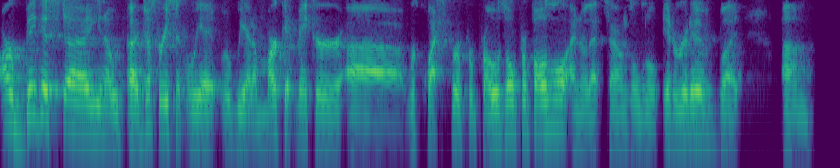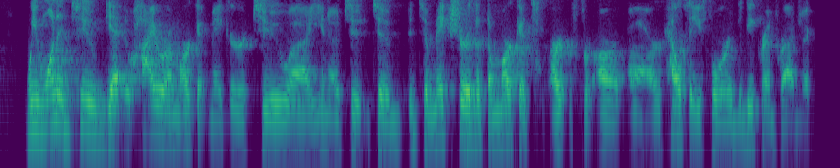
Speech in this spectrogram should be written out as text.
Our biggest, uh, you know, uh, just recently we had, we had a market maker uh, request for a proposal. Proposal. I know that sounds a little iterative, but um, we wanted to get hire a market maker to uh, you know to to to make sure that the markets are, are are healthy for the Decred project.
